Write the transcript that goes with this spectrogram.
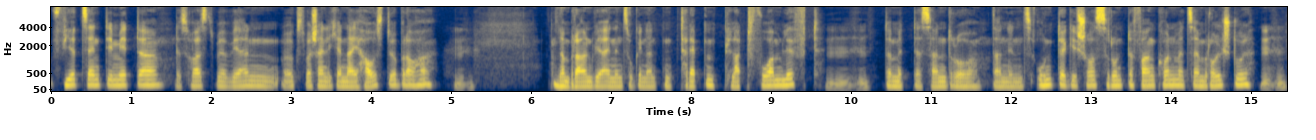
Vier Zentimeter. Das heißt, wir werden höchstwahrscheinlich eine neue Haustür brauchen. Mhm. Dann brauchen wir einen sogenannten Treppenplattformlift, mhm. damit der Sandro dann ins Untergeschoss runterfahren kann mit seinem Rollstuhl. Mhm.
